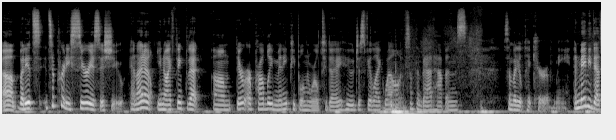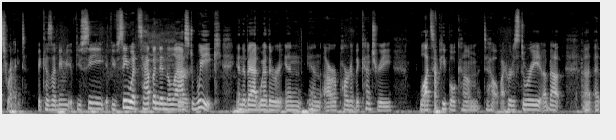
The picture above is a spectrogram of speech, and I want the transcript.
Um, but it's it's a pretty serious issue, and I don't, you know, I think that um, there are probably many people in the world today who just feel like, well, if something bad happens, somebody will take care of me, and maybe that's right because I mean, if you see, if you've seen what's happened in the last sure. week in the bad weather in in our part of the country, lots of people come to help. I heard a story about uh, an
